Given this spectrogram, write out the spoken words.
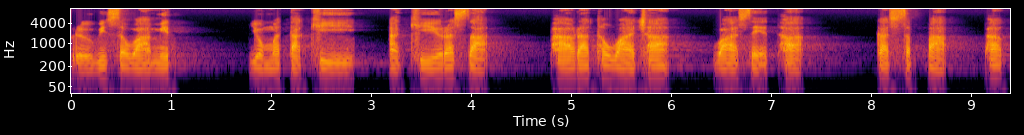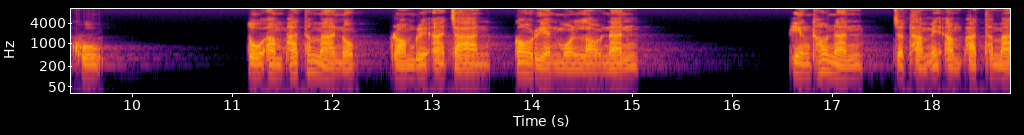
หรือวิสวามิตร ยมตักคีอัคคีรสะ ภารัตวาชะ วาเศธะกัสสปะภะคุ ตัวอัมพัทมานพพร้อมด้วยอาจารย์ ก็เรียนมนเหล่านั้น เพียงเท่านั้นจะทำให้อัมพัทมา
